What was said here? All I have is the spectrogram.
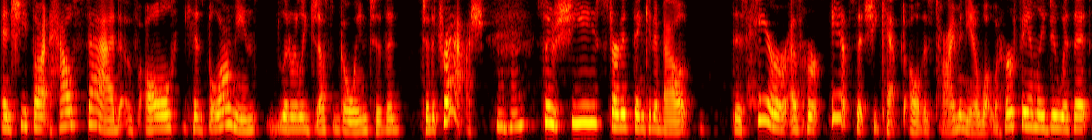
And she thought how sad of all his belongings literally just going to the to the trash. Mhm. So she started thinking about this hair of her aunt's that she kept all this time and you know what would her family do with it?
